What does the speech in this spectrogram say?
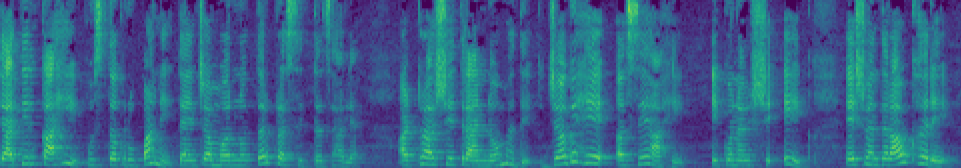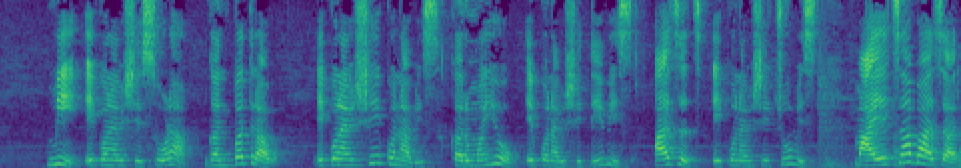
त्यातील काही पुस्तक रूपाने त्यांच्या मरणोत्तर प्रसिद्ध झाल्या. अठराशे त्र्याण्णवमध्ये जग हे असे आहे. एकोणावीसशे एक. यशवंतराव खरे. मी एकोणावीसशे सोळा. गणपतराव एकोणावीसशे एकोणावीस. कर्मयोग एकोणावीसशे तेवीस. आजच एकोणावीसशे चोवीस. मायेचा बाजार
